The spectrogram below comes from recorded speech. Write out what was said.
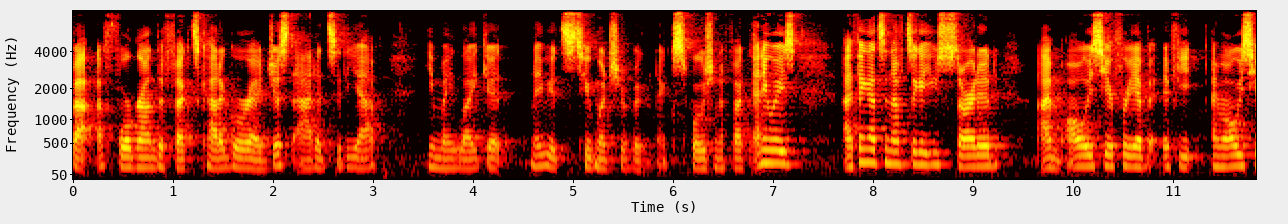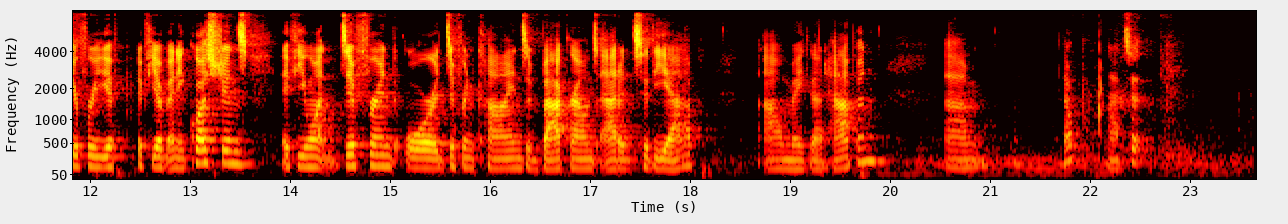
a foreground effects category I just added to the app. You may like it. Maybe it's too much of an explosion effect. Anyways, I think that's enough to get you started. I'm always here for you if you I'm always here for you if, if you have any questions, if you want different or different kinds of backgrounds added to the app. I'll make that happen. Um, nope, that's it.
